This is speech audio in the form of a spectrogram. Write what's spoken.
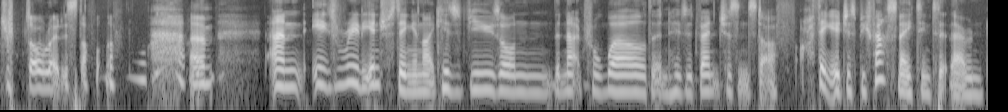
dropped a whole load of stuff on the floor. Um, and it's really interesting in like his views on the natural world and his adventures and stuff. I think it'd just be fascinating to sit there and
